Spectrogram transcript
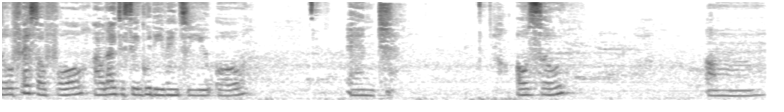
So first of all, I would like to say good evening to you all. And also, um,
